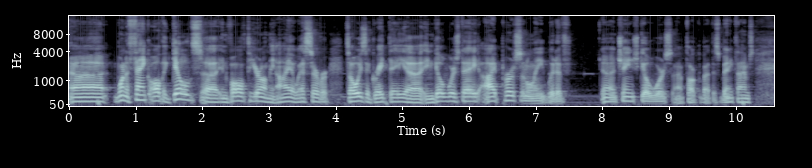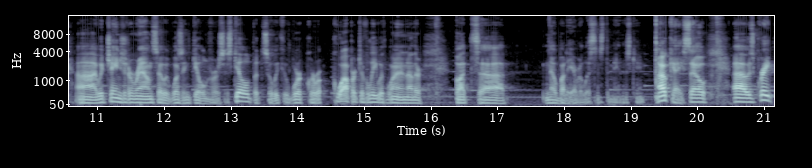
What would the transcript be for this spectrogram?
Uh, want to thank all the guilds uh, involved here on the iOS server. It's always a great day uh, in Guild Wars Day. I personally would have uh, changed Guild Wars. I've talked about this many times. Uh, I would change it around so it wasn't guild versus guild, but so we could work co cooperatively with one another. But uh, nobody ever listens to me in this game. Okay, so uh, it was great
